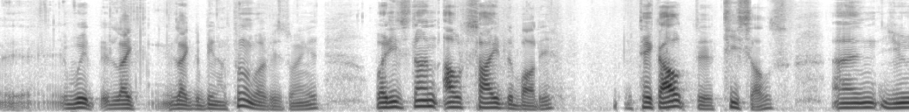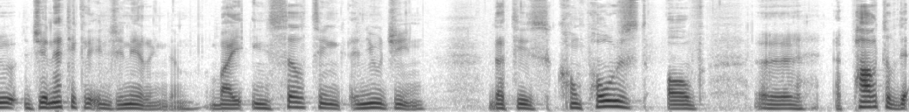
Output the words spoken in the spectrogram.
uh, with, like, like the blinatumomab is doing it, but it's done outside the body. You take out the T cells, and you genetically engineering them by inserting a new gene that is composed of uh, a part of the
